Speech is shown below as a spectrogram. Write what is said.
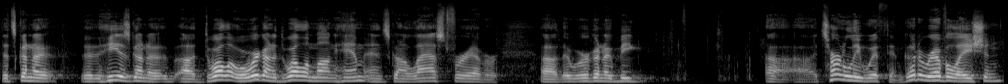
that's going to, he is going to uh, dwell, or we're going to dwell among him, and it's going to last forever. Uh, that we're going to be uh, uh, eternally with him. Go to Revelation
